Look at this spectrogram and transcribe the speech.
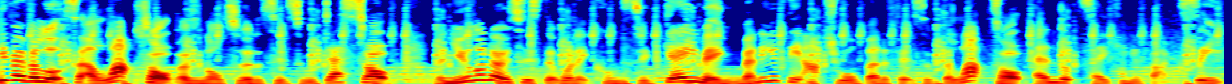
you've ever looked at a laptop as an alternative to a desktop, then you'll have noticed that when it comes to gaming, many of the actual benefits of the laptop end up taking a back seat.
